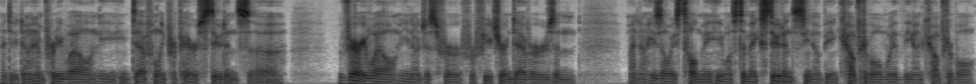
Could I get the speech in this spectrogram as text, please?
I do know him pretty well, and he, he definitely prepares students uh, very well. You know, just for for future endeavors and I know he's always told me he wants to make students, you know, being comfortable with the uncomfortable.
